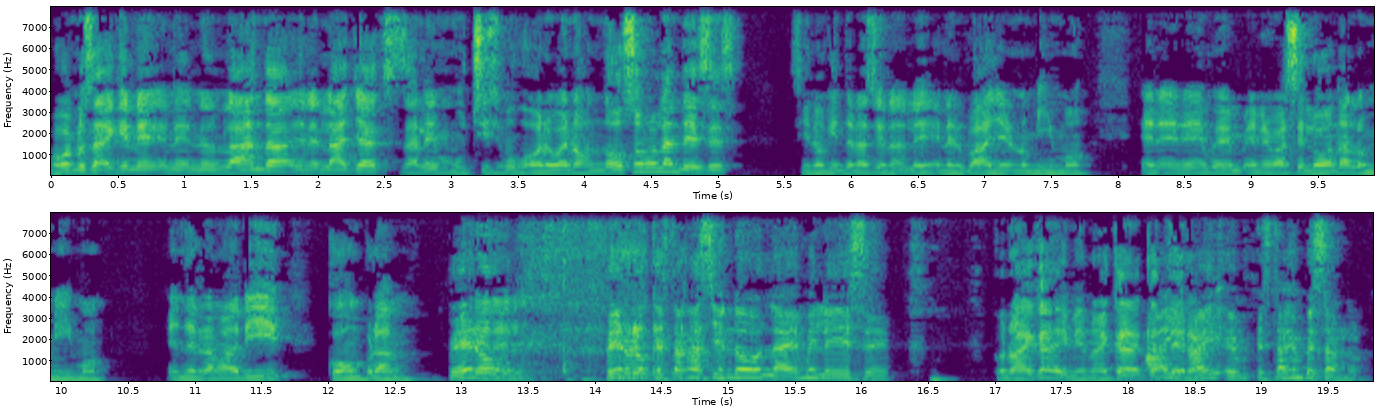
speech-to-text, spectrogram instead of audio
Por ejemplo, sabes que en, en- en Holanda, en el Ajax, salen muchísimos jugadores buenos, no solo holandeses, sino que internacionales. En el Bayern lo mismo, en, en- el Barcelona lo mismo, en el Real Madrid. compran. Pero, el- pero lo que están haciendo la MLS, Pero no hay academia, no hay ca- hay- cantera. hay- em, están empezando.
